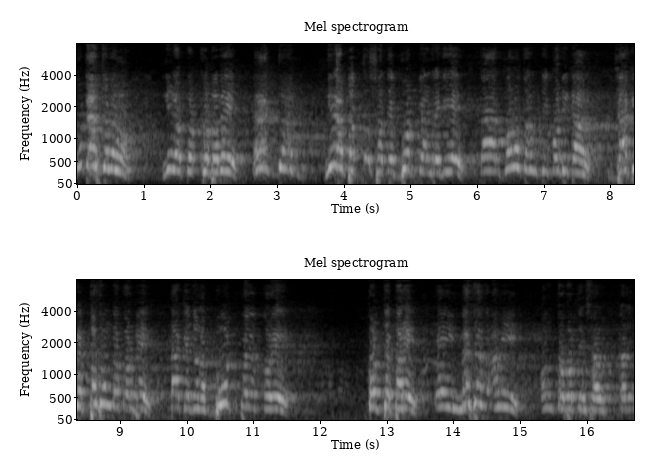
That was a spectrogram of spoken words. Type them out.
ভোটার জন্য নিরপেক্ষভাবে, একদম নিরাপত্তার সাথে ভোট কেন্দ্রে গিয়ে তার গণতান্ত্রিক অধিকার যাকে পছন্দ করবে, তাকে যেন ভোট প্রয়োগ করে করতে পারে। এই মেসেজ আমি অন্তর্বর্তীকালীন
